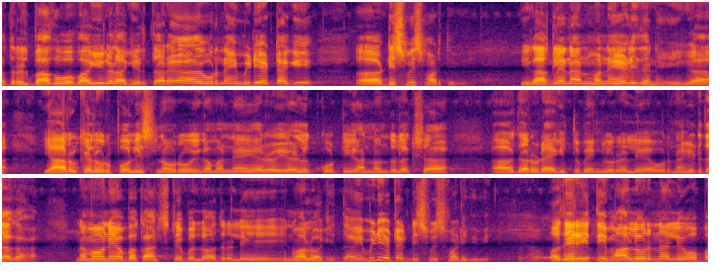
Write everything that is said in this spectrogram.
ಅದರಲ್ಲಿ ಭಾಗವ ಭಾಗಿಗಳಾಗಿರ್ತಾರೆ ಅವ್ರನ್ನ ಇಮಿಡಿಯೇಟಾಗಿ ಡಿಸ್ಮಿಸ್ ಮಾಡ್ತೀವಿ. ಈಗಾಗಲೇ ನಾನು ಮೊನ್ನೆ ಹೇಳಿದ್ದೇನೆ ಈಗ ಯಾರು ಕೆಲವರು ಪೊಲೀಸ್ನವರು ಈಗ ಮೊನ್ನೆ ಎರಡು ಏಳು ಕೋಟಿ ಹನ್ನೊಂದು ಲಕ್ಷ ದರೋಡೆ ಆಗಿತ್ತು ಬೆಂಗಳೂರಲ್ಲಿ ಅವ್ರನ್ನ ಹಿಡಿದಾಗ ನಮ್ಮವನೇ ಒಬ್ಬ ಕಾನ್ಸ್ಟೇಬಲ್ಲು ಅದರಲ್ಲಿ ಇನ್ವಾಲ್ವ್ ಆಗಿದ್ದ. ಇಮಿಡಿಯೇಟಾಗಿ ಡಿಸ್ಮಿಸ್ ಮಾಡಿದ್ದೀವಿ ಅದೇ ರೀತಿ ಮಾಲೂರಿನಲ್ಲಿ ಒಬ್ಬ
